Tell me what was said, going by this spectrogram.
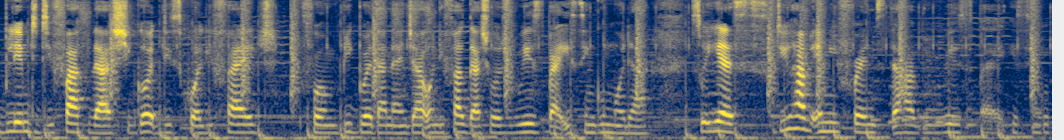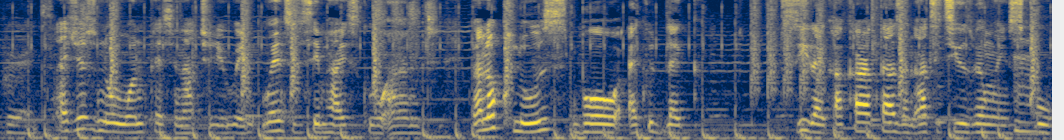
blamed the fact that she got disqualified from Big Brother Naija on the fact that she was raised by a single mother. So yes, do you have any friends that have been raised by a single parent? I just know one person actually went went to the same high school and we're not close, but I could like see like her characters and attitudes when we're in mm. school.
